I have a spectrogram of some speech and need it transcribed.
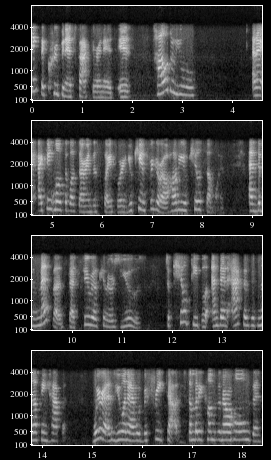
think the creepiness factor in it is how do you, and I, I think most of us are in this place where you can't figure out how do you kill someone. And the methods that serial killers use to kill people and then act as if nothing happened. Whereas you and I would be freaked out. If somebody comes in our homes and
